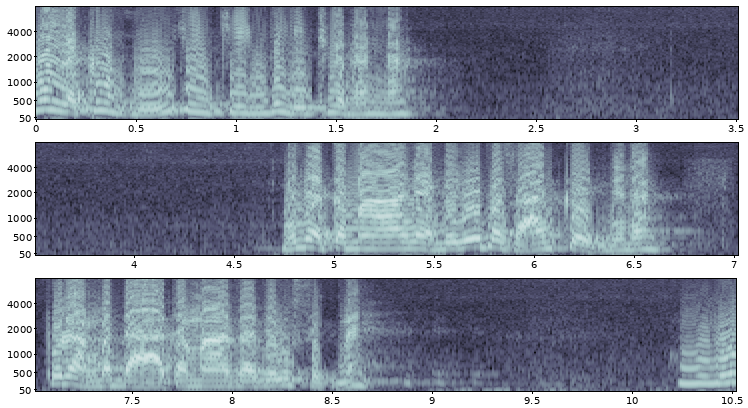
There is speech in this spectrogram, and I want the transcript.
นั่นแหละคือหูจริงๆได้ยินแค่นั้นนะเหมือนอาตมาเนี่ย ไม่รู้ภาษาอังกฤษเนี่ยนะผู้หลังมาด่าตมาจะรู้สึกไหมไม่รู้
